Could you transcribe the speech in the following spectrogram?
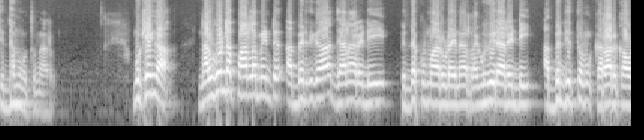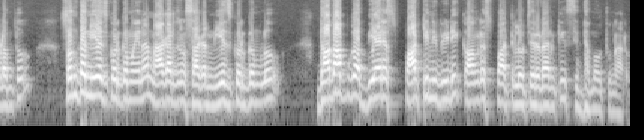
సిద్ధమవుతున్నారు. ముఖ్యంగా నల్గొండ పార్లమెంట్ అభ్యర్థిగా జానారెడ్డి పెద్ద కుమారుడైన రఘువీరారెడ్డి అభ్యర్థిత్వం ఖరారు కావడంతో సొంత నియోజకవర్గమైన నాగార్జున సాగర్ నియోజకవర్గంలో దాదాపుగా బీఆర్ఎస్ పార్టీని వీడి కాంగ్రెస్ పార్టీలో చేరడానికి సిద్ధమవుతున్నారు.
